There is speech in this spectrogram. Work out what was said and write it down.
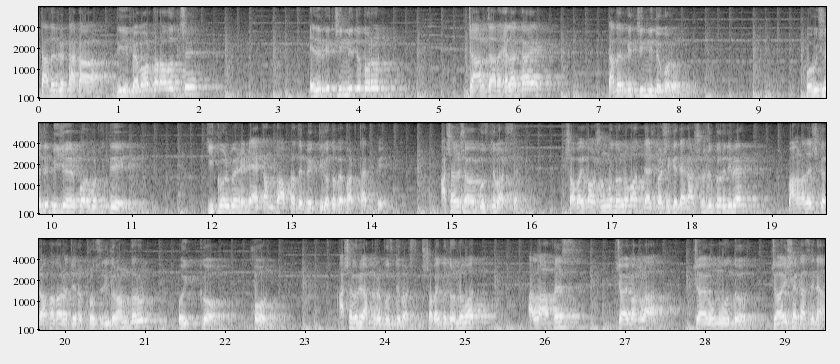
তাদেরকে টাকা দিয়ে ব্যবহার করা হচ্ছে। এদেরকে চিহ্নিত করুন। যার যার এলাকায় তাদেরকে চিহ্নিত করুন। ভবিষ্যতে বিজয়ের পরবর্তীতে কি করবেন এটা একান্ত আপনাদের ব্যক্তিগত ব্যাপার থাকবে। আশা করি সবাই বুঝতে পারছেন। সবাইকে অসংখ্য ধন্যবাদ। দেশবাসীকে দেখার সুযোগ করে দিবেন। বাংলাদেশকে রক্ষা করার জন্য প্রস্তুতি গ্রহণ করুন। ঐক্য হন। আশা করি আপনারা বুঝতে পারছেন। সবাইকে ধন্যবাদ। আল্লাহ হাফেজ। জয় বাংলা। জয় বঙ্গবন্ধু। জয় শেখ হাসিনা।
